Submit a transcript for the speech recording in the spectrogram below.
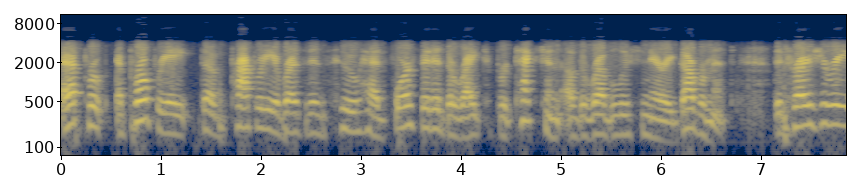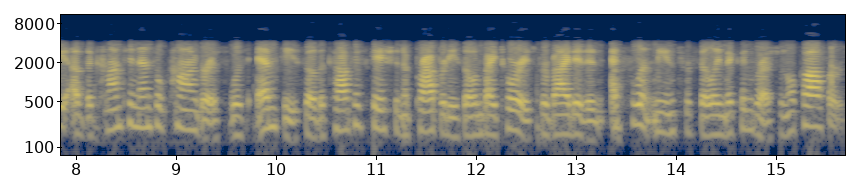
appropriate the property of residents who had forfeited the right to protection of the revolutionary government. The treasury of the Continental Congress was empty, so the confiscation of properties owned by Tories provided an excellent means for filling the congressional coffers.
